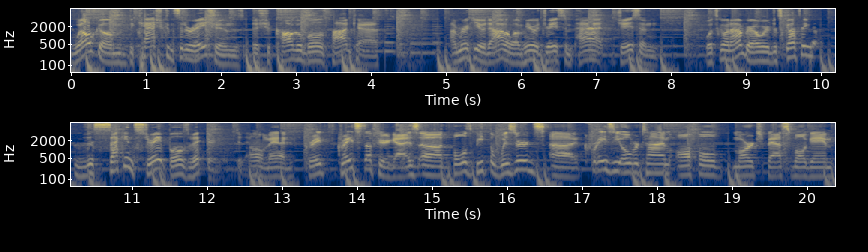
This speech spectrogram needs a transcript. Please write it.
Welcome to Cash Considerations, a Chicago Bulls podcast. I'm Ricky O'Donnell. I'm here with Jason Patt. Jason, what's going on, bro? We're discussing the second straight Bulls victory today. Oh man, great, great stuff here, guys. Uh, the Bulls beat the Wizards. Uh, crazy overtime, awful March basketball game.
